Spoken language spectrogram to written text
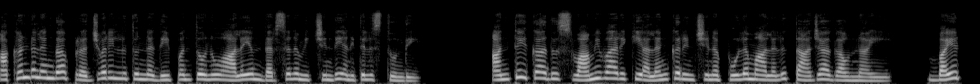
అఖండలంగా ప్రజ్వరిల్లుతున్న దీపంతోనూ ఆలయం దర్శనమిచ్చింది అని తెలుస్తుంది. అంతేకాదు స్వామివారికి అలంకరించిన పూలమాలలు తాజాగా ఉన్నాయి. బయట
